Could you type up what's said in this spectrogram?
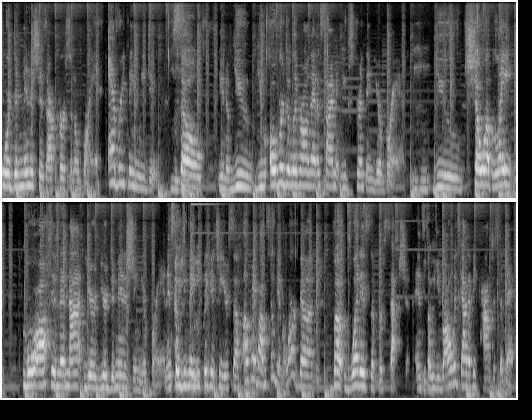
or diminishes our personal brand. Everything we do. Mm-hmm. So, you know, you you over deliver on that assignment, you've strengthened your brand. Mm-hmm. You show up late, more often than not you're you're diminishing your brand. And so you may be thinking to yourself okay well i'm still getting my work done but what is the perception? And so you've always got to be conscious of that.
